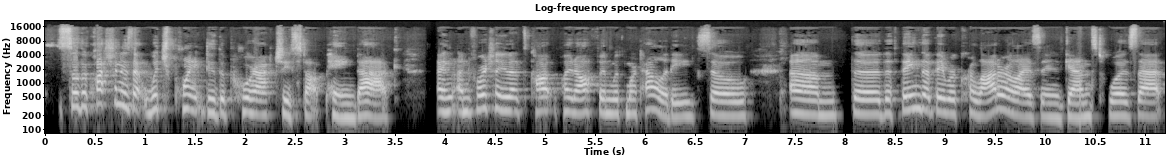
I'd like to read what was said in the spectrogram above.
so the question is, at which point do the poor actually stop paying back? And unfortunately, that's caught quite often with mortality. So um, the the thing that they were collateralizing against was that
